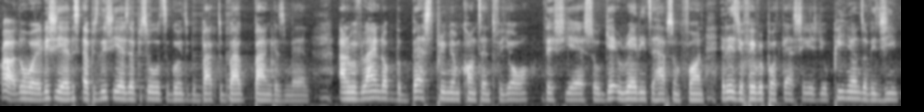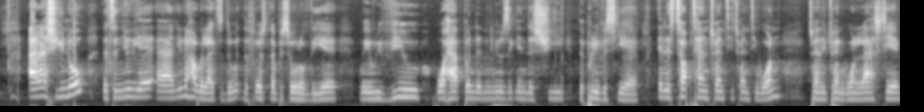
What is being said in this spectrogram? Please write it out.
Ah, don't worry. This year, this episode, this year's episodes are going to be back to back bangers, man. And we've lined up the best premium content for y'all this year. So get ready to have some fun. It is your favorite podcast series, The Opinions of a G. And as you know, it's a new year, and you know how we like to do it. The first episode of the year, we review what happened in the music industry the previous year. It is top 10 2021. 2021 last year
